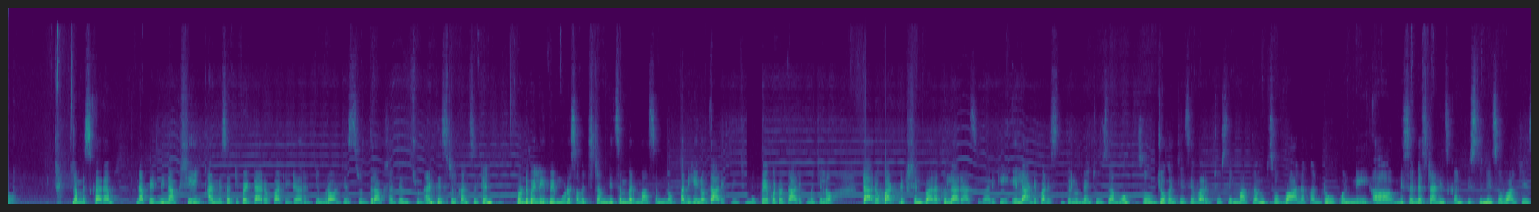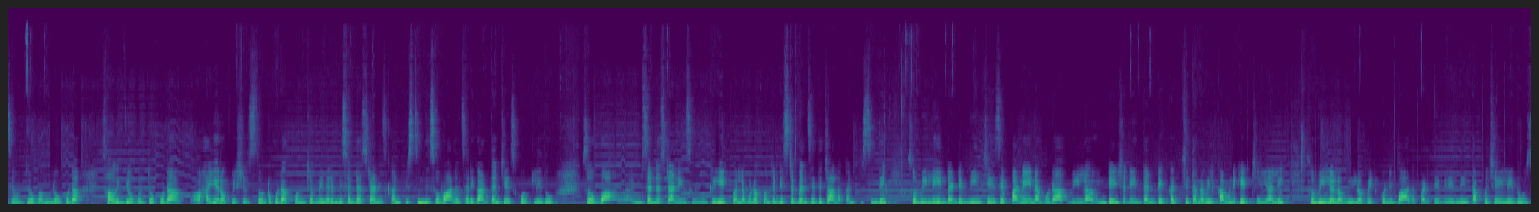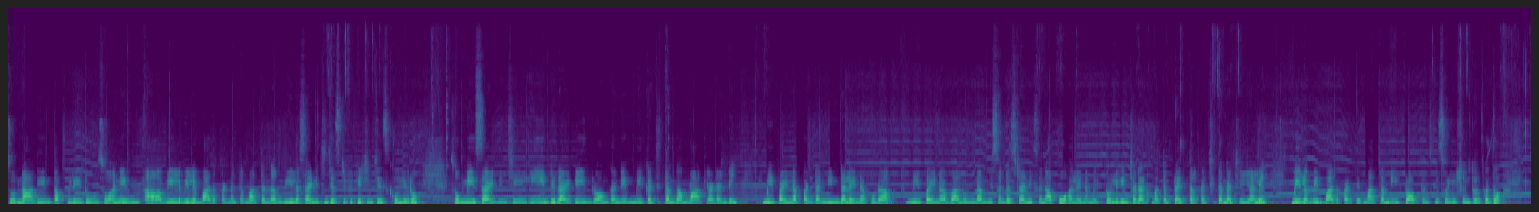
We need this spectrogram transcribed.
Okay నమస్కారం. నా పేరు Meenakshi. I'm certified టారోకా leader reader numerologist rudraksha gemstone and crystal consultant రెండు వేల ఇరవై మూడో సంవత్సరం డిసెంబర్ మాసంలో పదిహేనో తారీఖు నుంచి ముప్పై ఒకటో తారీఖు మధ్యలో టారో కార్డ్ ప్రిడిక్షన్ ద్వారా తులారాశి వారికి ఎలాంటి పరిస్థితులు ఉన్నాయో చూసాము. సో ఉద్యోగం చేసే వారికి చూస్తే మాత్రం సో వాళ్ళకంటూ కొన్ని మిస్అండర్స్టాండింగ్స్ కనిపిస్తున్నాయి. సో వాళ్ళు చేసే ఉద్యోగంలో కూడా సహోద్యోగులతో కూడా హయ్యర్ ఆఫీషియల్స్ తోటి కూడా కొంచెం ఏదైనా మిస్అండర్స్టాండింగ్స్ కనిపిస్తుంది. సో వాళ్ళని సరిగా అర్థం చేసుకోవట్లేదు. సో వా మిస్అండర్స్టాండింగ్స్ క్రియేట్ వల్ల కూడా కొంచెం డిస్టర్బెన్స్ అయితే చాలా కనిపిస్తుంది. సో వీళ్ళు ఏంటంటే వీళ్ళు చేసే పనైనా కూడా వీళ్ళ ఇంటెన్షన్ ఏంటంటే ఖచ్చితంగా వీళ్ళు కమ్యూనికేట్ చేయాలి. సో వీళ్ళ వీళ్ళలో వీళ్ళో పెట్టుకొని బాధపడితే వీళ్ళు నేను తప్పు చేయలేదు సో నాదేం తప్పు లేదు సో అని వీళ్ళు వీళ్ళే బాధపడినంత మాత్రాన వీళ్ళ సైడ్ నుంచి జస్టిఫికేషన్ చేసుకోలేరు. సో మీ సైడ్ నుంచి ఏంటి రైట్ ఏం రాంగ్ అని మీరు ఖచ్చితంగా మాట్లాడండి. మీ పైన పడ్డ నిందలైనా కూడా మీ పైన వాళ్ళు ఉన్న మిస్అండర్స్టాండింగ్స్ అయినా అపోహలైనా మీరు తొలగించడానికి మాత్రం ప్రయత్నాలు ఖచ్చితంగా చేయాలి. మీలో మీరు బాధపడితే మాత్రం ఈ ప్రాబ్లమ్స్కి సొల్యూషన్ దొరకదు.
